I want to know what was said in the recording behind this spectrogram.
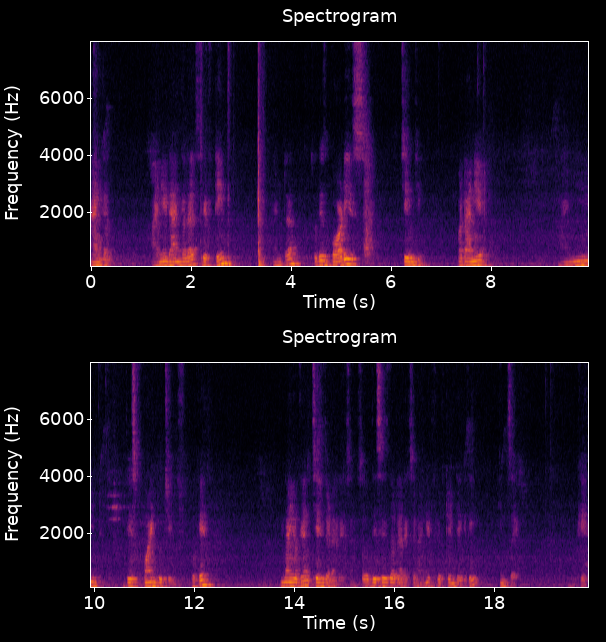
angle. I need angle as 15 enter. So this body is changing. But I need I need this point to change okay? Now you can change the direction. So this is the direction I need 15 degree inside okay?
